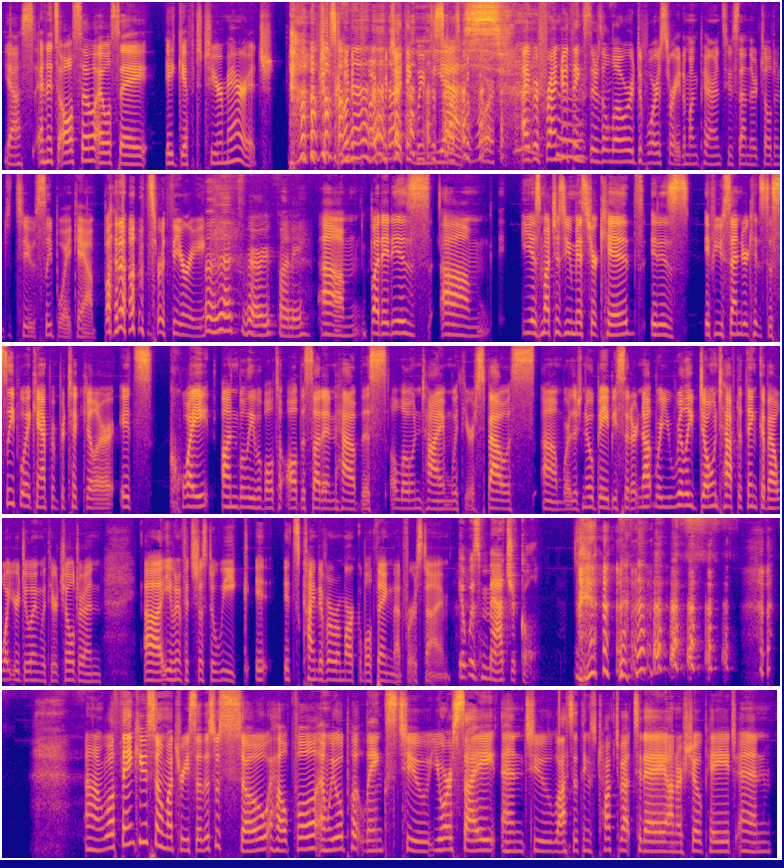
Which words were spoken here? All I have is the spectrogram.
Yes and it's also i will say a gift to your marriage. I'm just going to which I think we've discussed yes. before. I have a friend who thinks there's a lower divorce rate among parents who send their children to, to sleepaway camp, but um, it's her theory. Oh, that's very funny. Um, but it is um, as much as you miss your kids, it is if you send your kids to sleepaway camp in particular, it's quite unbelievable to all of a sudden have this alone time with your spouse um, where there's no babysitter, not where you really don't have to think about what you're doing with your children uh, even if it's just a week, it, it's kind of a remarkable thing that first time. It was magical. Uh, well, thank you so much, Risa. This was so helpful. And we will put links to your site and to lots of things talked about today on our show page. And,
